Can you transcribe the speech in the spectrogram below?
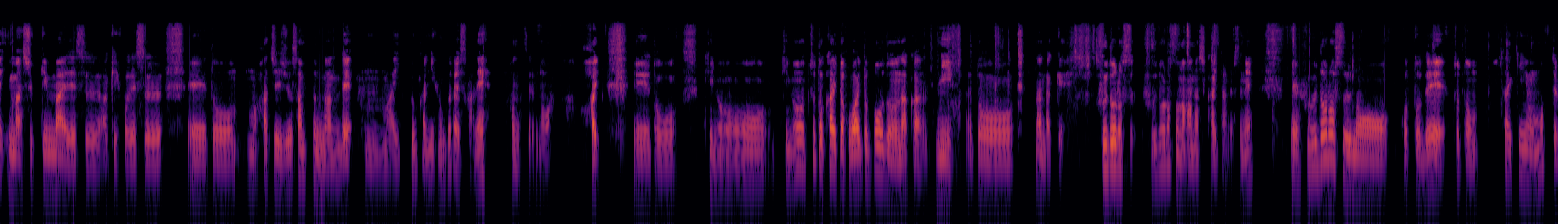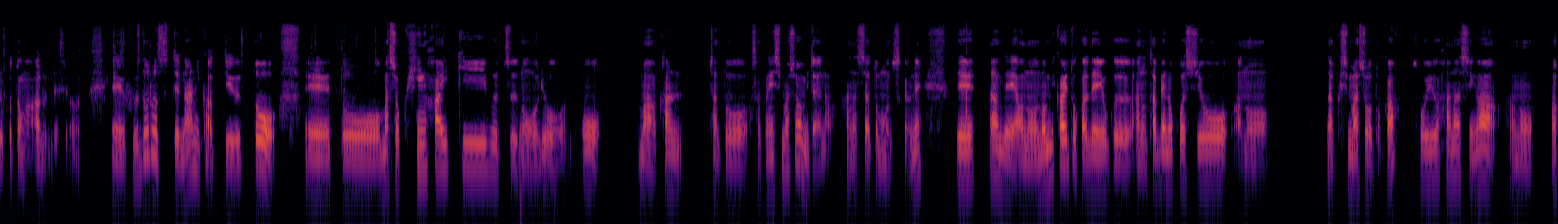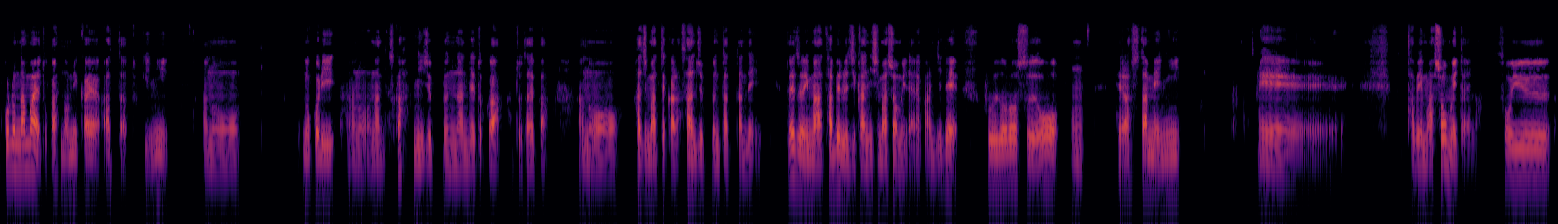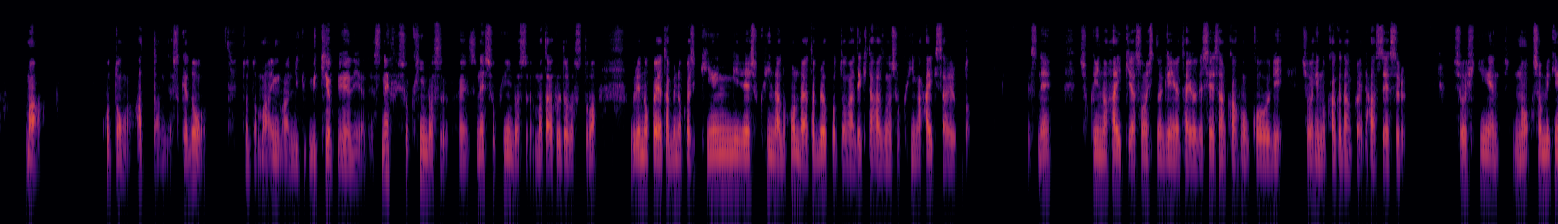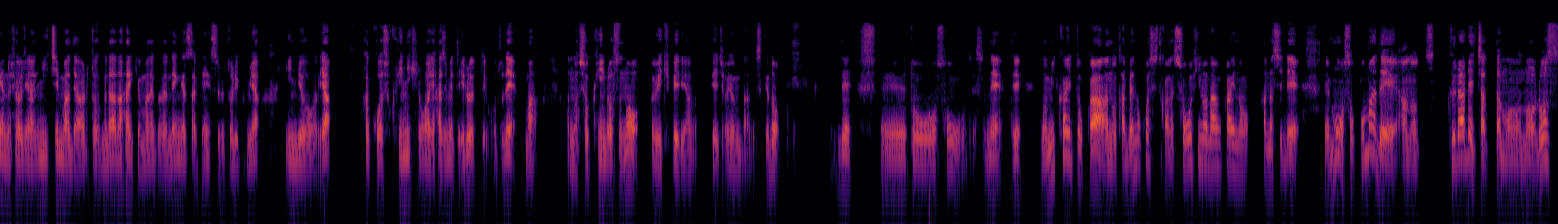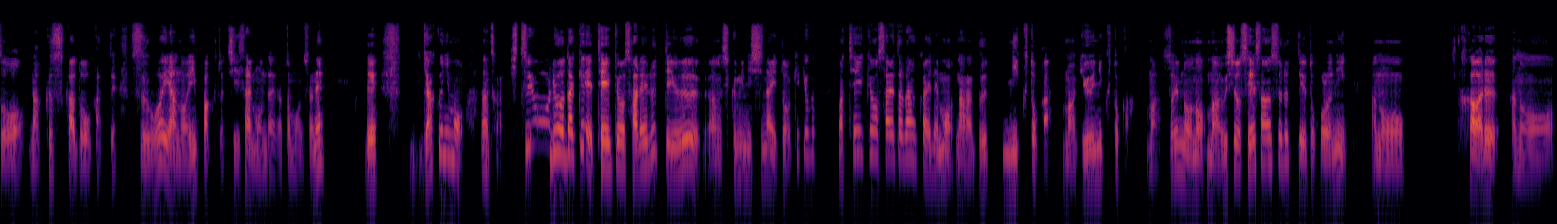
い、今、出勤前です。秋彦です。えっ、と、まあ、8時13分なんで、うん、まあ、1分か2分くらいですかね、話せるのは。はい。えっ、と、昨日、昨日ちょっと書いたホワイトボードの中に、えっと、なんだっけ、フードロス、フードロスの話書いたんですね。で、フードロスのことで、ちょっと最近思ってることがあるんですよ。えフードロスって何かっていうと、えっ、と、まあ、食品廃棄物の量を、まあ、かんちゃんと削減しましょうみたいな話だと思うんですけどね。で、なんで、あの、飲み会とかでよく、あの、食べ残しを、あの、なくしましょうとか、そういう話が、あの、まあ、コロナ前とか飲み会あった時に、あの、残り、あの、何ですか、20分なんでとか、あと、例えば、あの、始まってから30分経ったんで、とりあえず今食べる時間にしましょうみたいな感じで、フードロスを、うん、減らすために、えー、食べましょうみたいな、そういう、まあ、ことがあったんですけど、ちょっとまあ今、ウィキペディアですね。食品ロスですね。食品ロス、またフードロスとは、売れ残りや食べ残し、期限切れ食品など本来は食べることができたはずの食品が廃棄されることですね。食品の廃棄や損失の原因や態様で生産加工小売、消費の各段階で発生する。消費期限の、賞味期限の表示が日まであると無駄な廃棄を招く年月だけにする取り組みや飲料や加工食品に広がり始めているということで、まあ、あの食品ロスのウィキペディアのページを読んだんですけど、で、えっ、と、そうですね。で、飲み会とか、あの、食べ残しとかの消費の段階の話で、でもうそこまで、あの、作られちゃったもののロスをなくすかどうかって、すごい、あの、インパクト小さい問題だと思うんですよね。で、逆にもう、なんですか、必要量だけ提供されるっていうあの仕組みにしないと、結局、まあ、提供された段階でも、なんか、肉とか、まあ、牛肉とか、まあ、そういうのの、まあ、牛を生産するっていうところに、あの、関わる、あの、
